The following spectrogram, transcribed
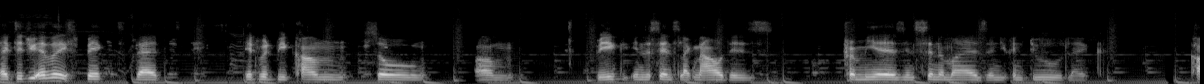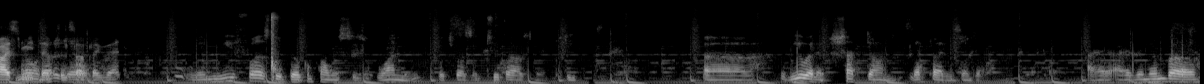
Like, did you ever expect that it would become so um big in the sense like now there's premieres in cinemas and you can do like cast No, meetups and stuff like that? when we first did Broken Promises 1, which was in 2003, uh, we were like shut down left, right, and center. I, I remember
